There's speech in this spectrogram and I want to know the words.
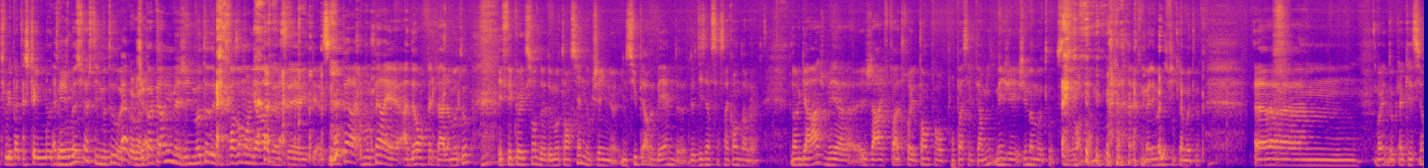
Tu voulais pas t'acheter une moto Ah, mais je me suis acheté une moto. ouais. Ah, bah, J'ai pas le permis, mais j'ai une moto depuis 3 ans dans le garage. C'est- mon père, mon père est- adore en fait la, la moto et fait collection de, de motos anciennes. Donc j'ai une, une superbe BM de, de 1950 dans le, dans le garage, mais euh, j'arrive pas à trouver le temps pour, pour passer le permis. Mais j'ai j'ai ma moto, c'est le permis. mais elle est magnifique la moto. Euh, ouais, donc la question.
